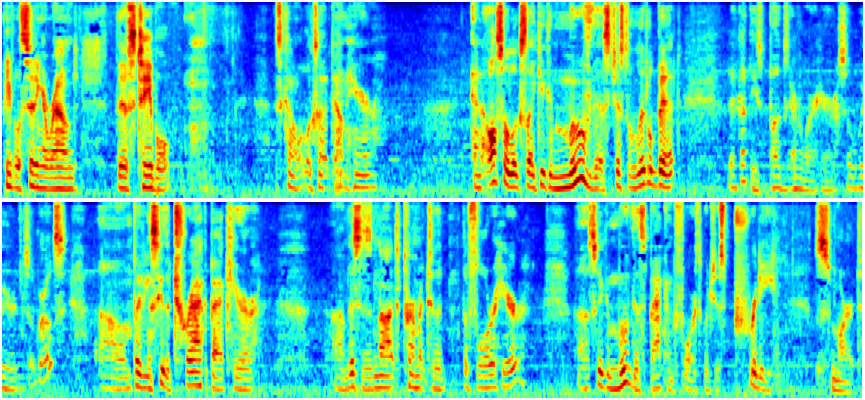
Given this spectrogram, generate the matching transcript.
people sitting around this table. It's kind of what looks like down here. And it also looks like you can move this just a little bit. They've got these bugs everywhere here. So weird, so gross. Um, but you can see the track back here. Um, this is not permanent to the, the floor here. Uh, so you can move this back and forth, which is pretty smart.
